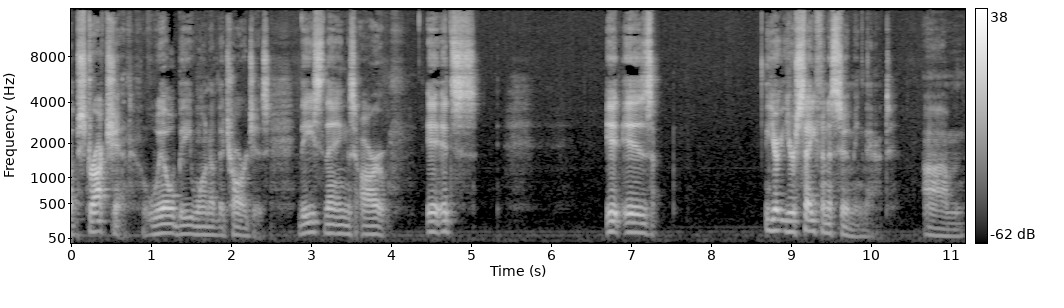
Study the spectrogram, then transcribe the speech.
Obstruction will be one of the charges. These things are, it's, it is, you're, you're safe in assuming that. Um,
